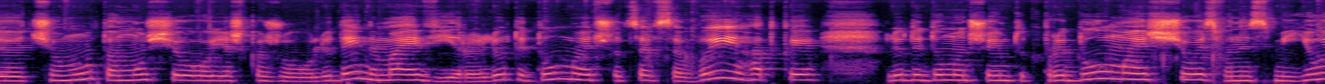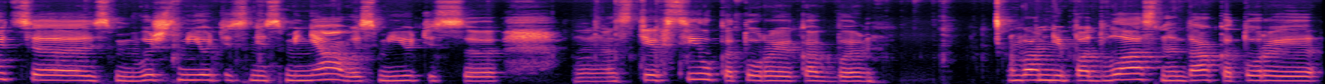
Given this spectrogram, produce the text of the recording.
Е, Чому? Тому що, я ж кажу, у людей немає віри. Люди думають, що це все вигадки, люди думають, що їм тут придумають щось, вони сміються. Ви ж смієтесь не з мене, ви смієтесь е, м, с тех сил, которые как бы вам не подвластны, да, которые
